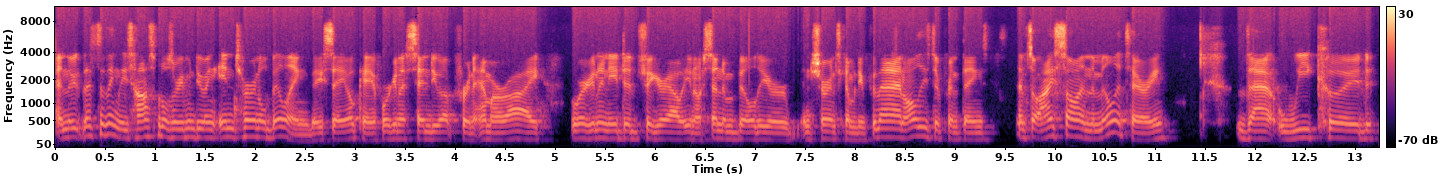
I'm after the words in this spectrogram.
And that's the thing; these hospitals are even doing internal billing. They say, okay, if we're going to send you up for an MRI, we're going to need to figure out, you know, send them a bill to your insurance company for that, and all these different things. And so I saw in the military that we could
